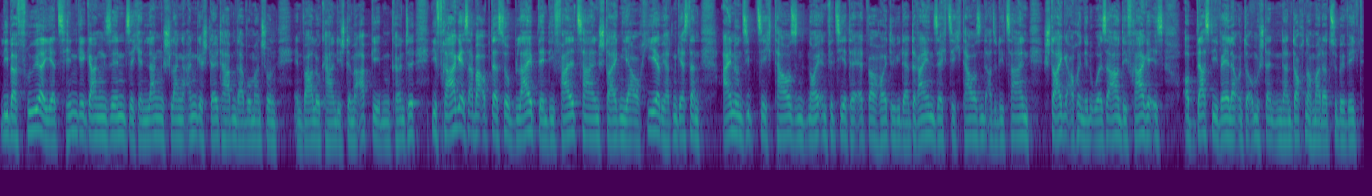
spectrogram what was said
lieber früher jetzt hingegangen sind, sich in langen Schlangen angestellt haben, da wo man schon in Wahllokalen die Stimme abgeben könnte. Die Frage ist aber, ob das so bleibt, denn die Fallzahlen steigen ja auch hier. Wir hatten gestern 71.000 Neuinfizierte etwa, heute wieder 63.000. Also die Zahlen steigen auch in den USA. Und die Frage ist, ob das die Wähler unter Umständen dann doch noch mal dazu bewegt,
